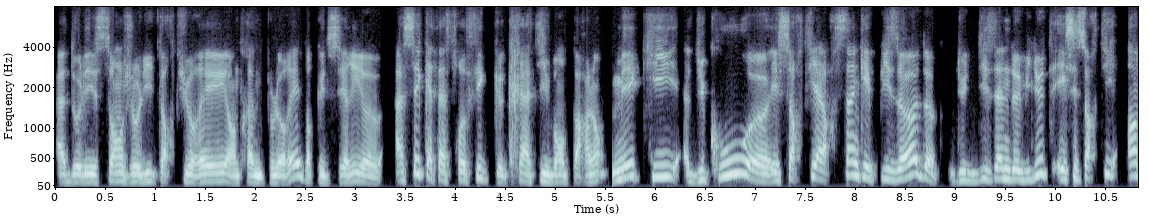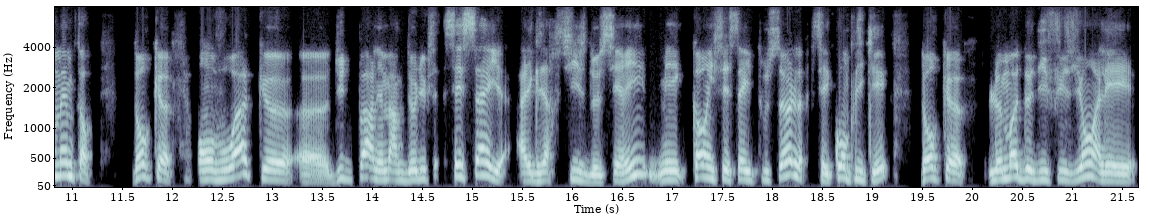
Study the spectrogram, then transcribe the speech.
adolescent, joli, torturé, en train de pleurer. Donc une série assez catastrophique créativement parlant, mais qui du coup est sortie alors cinq épisodes d'une dizaine de minutes et c'est sorti en même temps. Donc, euh, on voit que euh, d'une part, les marques de luxe s'essayent à l'exercice de série, mais quand ils s'essayent tout seuls, c'est compliqué. Donc, euh, le mode de diffusion, elle est,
